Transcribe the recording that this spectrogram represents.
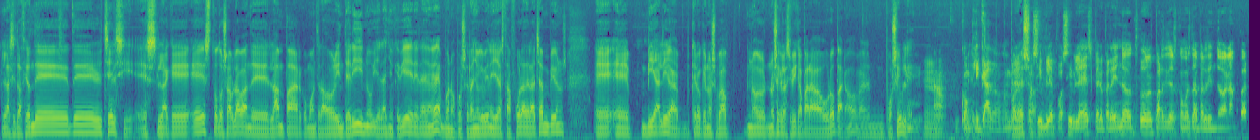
la situación del de, Chelsea es la que es. Todos hablaban de Lampard como entrenador interino y el año que viene, bueno, pues el año que viene ya está fuera de la Champions. vía Liga creo que no se va, no, no se clasifica para Europa, ¿no? Imposible. No, complicado. Por eso. Posible, posible es, pero perdiendo todos los partidos como está perdiendo Lampard.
